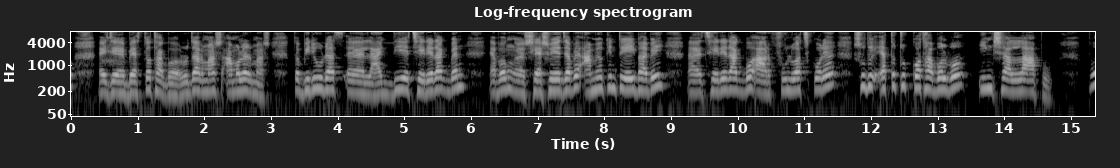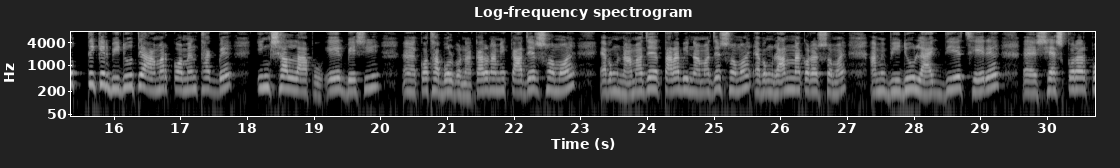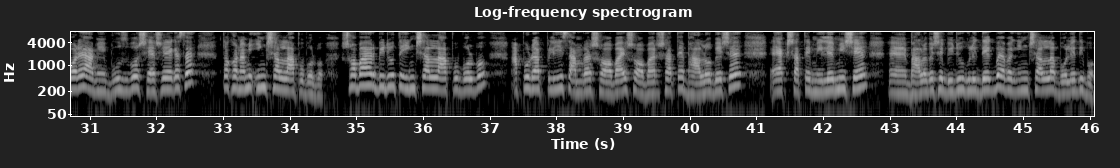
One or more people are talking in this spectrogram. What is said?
এই যে ব্যস্ত থাকব, রোজার মাস আমলের মাস। তো ভিডিওটা লাইক দিয়ে ছেড়ে রাখবেন এবং শেষ হয়ে যাবে। আমিও কিন্তু এইভাবেই ছেড়ে রাখব আর ফুল ওয়াচ করে শুধু এতটুক কথা বলব ইনশাল্লাহ আপু। প্রত্যেকের ভিডিওতে আমার কমেন্ট থাকবে, ইনশাল্লাহ আপু, এর বেশি কথা বলব না। কারণ আমি কাজের সময় এবং নামাজের, তারাবি নামাজের সময় এবং রান্না করার সময় আমি ভিডিও লাইক দিয়ে ছেড়ে শেষ করার পরে আমি বুঝব শেষ হয়ে গেছে। তখন আমি ইনশাল্লাহ আপু বলব। সবার ভিডিওতে ইনশাল্লাহ আপু বলব, আপুরা প্লিজ আমরা সবাই সবার সাথে ভালোবেসে একসাথে মিলেমিশে ভালোবেসে ভিডিওগুলি দেখব এবং ইনশাল্লাহ বলে দিব।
